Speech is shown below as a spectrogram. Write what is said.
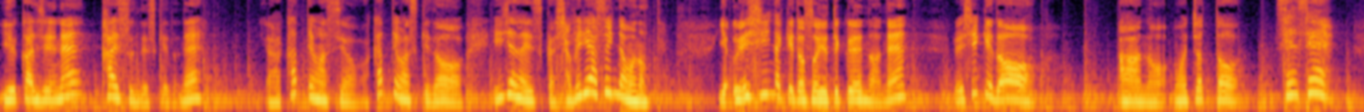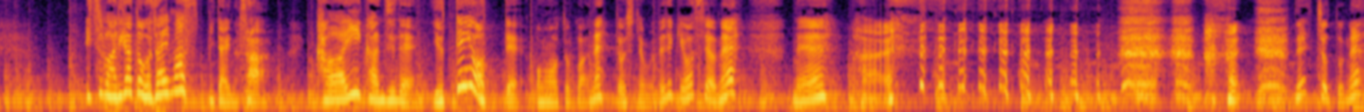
いう感じでね、返すんですけどね。いや、分かってますよ。分かってますけど、いいじゃないですか。喋りやすいんだものって。いや、嬉しいんだけど、そう言ってくれるのはね。嬉しいけど、あの、もうちょっと、先生いつもありがとうございますみたいなさ、可愛い感じで言ってよって思うとこはね、どうしても出てきますよね。ね。はい。はい。ね、ちょっとね。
